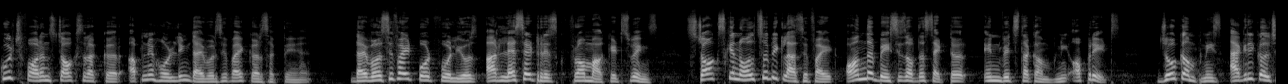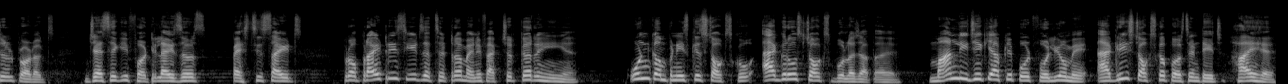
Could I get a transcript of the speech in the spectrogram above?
कुछ फॉरेन स्टॉक्स रखकर अपने होल्डिंग डाइवर्सिफाई कर सकते हैं diversified portfolios are less at risk from market swings stocks can also be classified on the basis of the sector in which the company operates जो कंपनीज़ एग्रीकल्चरल प्रोडक्ट्स जैसे कि fertilisers pesticides proprietary seeds etcetera manufacture कर रही हैं। उन कंपनीज़ के स्टॉक्स को एग्रो स्टॉक्स बोला जाता है। मान लीजिए कि आपके पोर्टफोलियो में एग्री स्टॉक्स का परसेंटेज हाई है।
